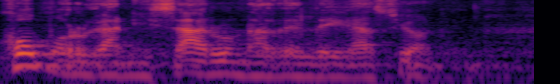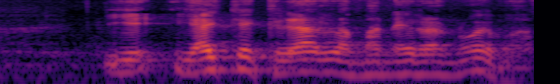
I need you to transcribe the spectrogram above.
cómo organizar una delegación y, hay que crear la manera nueva.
